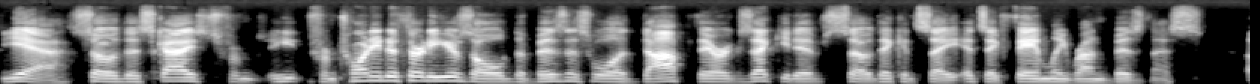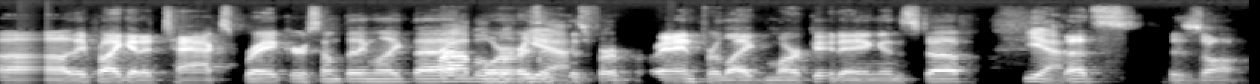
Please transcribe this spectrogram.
yeah. So this guy's from he, from 20 to 30 years old. The business will adopt their executives so they can say it's a family run business. Uh, they probably get a tax break or something like that. Probably, or is yeah. it just for brand for like marketing and stuff? Yeah. That's bizarre.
